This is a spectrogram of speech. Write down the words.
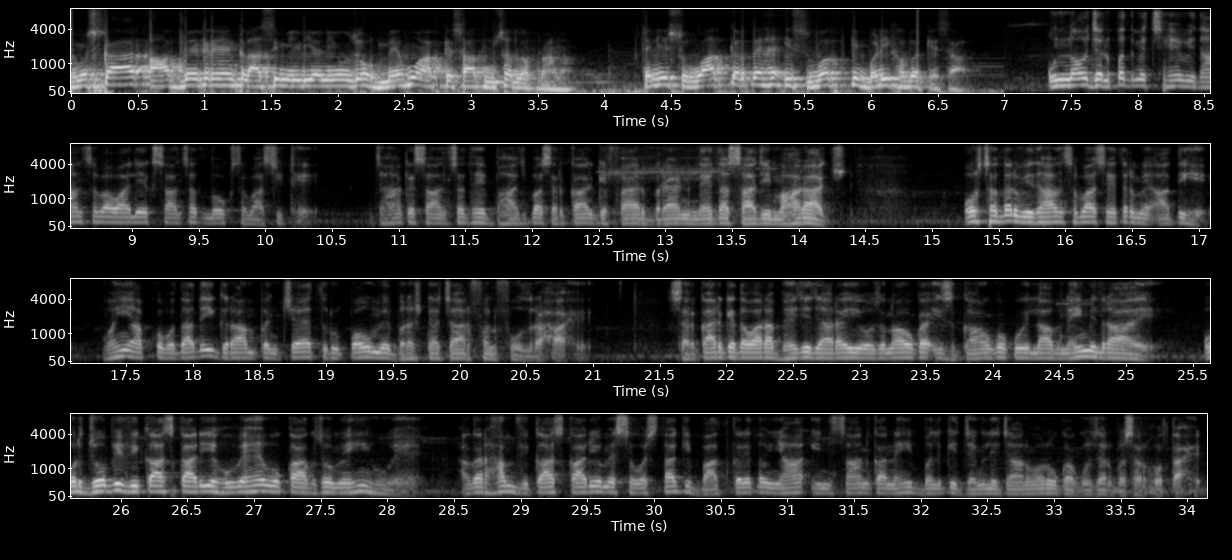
नमस्कार, आप देख रहे हैं क्लासी मीडिया न्यूज़ और मैं हूँ आपके साथ मुशर्रफ राणा। चलिए शुरुआत करते हैं इस वक्त की बड़ी खबर के साथ। उन्नाव जनपद में छह विधानसभा वाली एक सांसद लोकसभा सीट है, जहाँ के सांसद है भाजपा सरकार के फायर ब्रांड नेता साजी महाराज और सदर विधानसभा क्षेत्र में आती है। वहीं आपको बता दें, ग्राम पंचायत रुपऊ में भ्रष्टाचार फल फूल रहा है। सरकार के द्वारा भेजी जा रही योजनाओं का इस गाँव को कोई लाभ नहीं मिल रहा है और जो भी विकास कार्य हुए हैं, वो कागजों में ही हुए हैं। अगर हम विकास कार्यों में स्वच्छता की बात करें तो यहाँ इंसान का नहीं, बल्कि जंगली जानवरों का गुजर बसर होता है।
